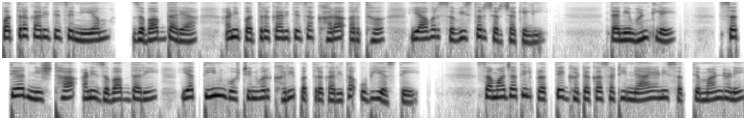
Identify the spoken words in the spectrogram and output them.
पत्रकारितेचे नियम जबाबदाऱ्या आणि पत्रकारितेचा खरा अर्थ यावर सविस्तर चर्चा केली. त्यांनी म्हटले सत्य निष्ठा आणि जबाबदारी या तीन गोष्टींवर खरी पत्रकारिता उभी असते. समाजातील प्रत्येक घटकासाठी न्याय आणि सत्य मांडणे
